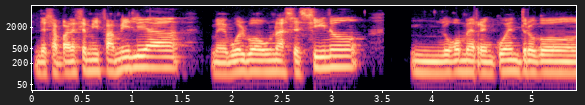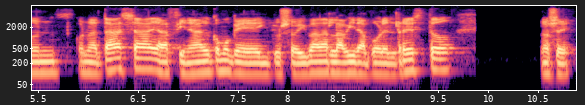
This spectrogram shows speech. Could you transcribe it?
desaparece mi familia, me vuelvo un asesino, mm, luego me reencuentro con, con Natasha y al final como que incluso iba a dar la vida por el resto. No sé,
